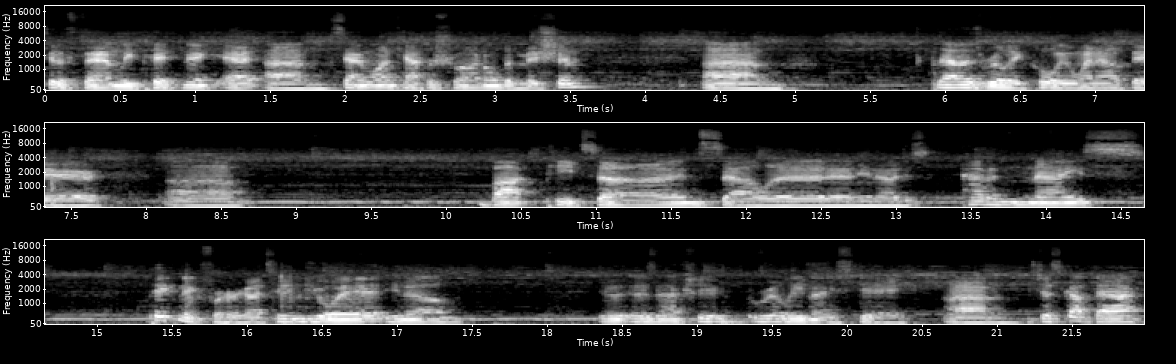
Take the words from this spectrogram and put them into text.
to the family picnic at um, San Juan Capistrano, the Mission. Um, that was really cool. We went out there, uh, bought pizza and salad, and you know, just had a nice picnic for her. Got to enjoy it. You know, it, was actually a really nice day. Um, just got back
